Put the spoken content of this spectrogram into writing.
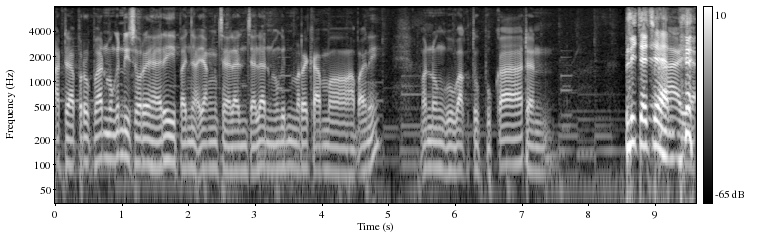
ada perubahan mungkin di sore hari banyak yang jalan-jalan mungkin mereka me, apa ini menunggu waktu buka dan Beli jajan. Ah, ya,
